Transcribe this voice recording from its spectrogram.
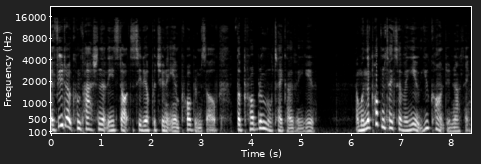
If you don't compassionately start to see the opportunity and problem solve, the problem will take over you. And when the problem takes over you, you can't do nothing.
